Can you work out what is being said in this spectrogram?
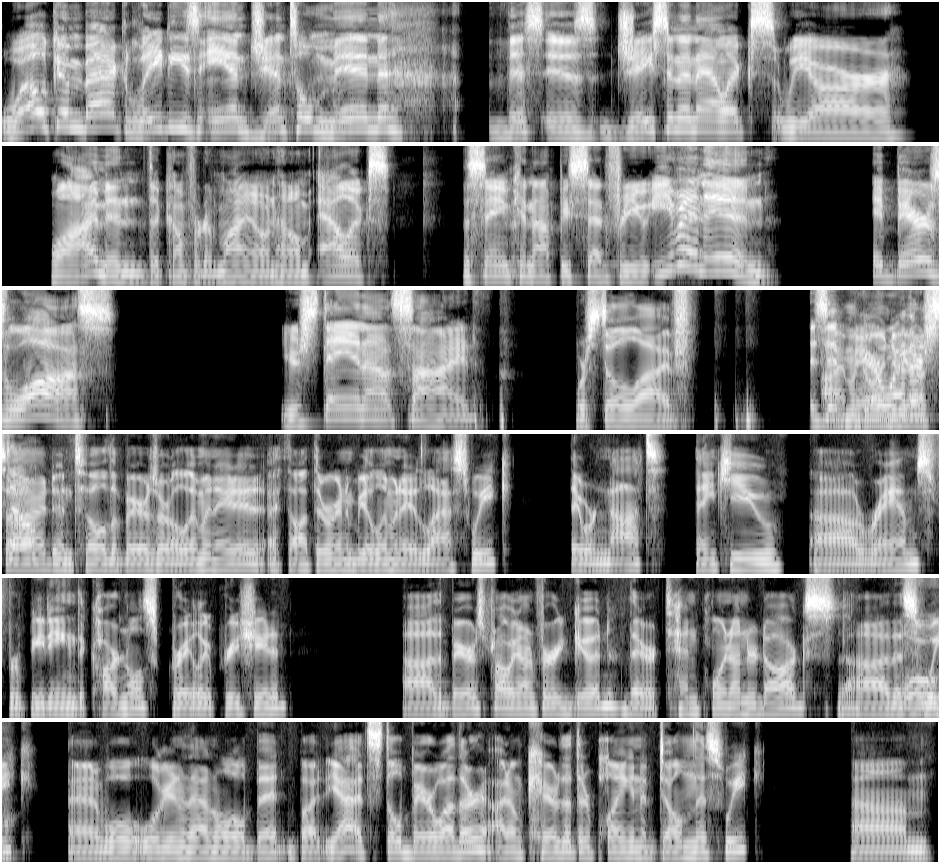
Welcome back, ladies and gentlemen. This is Jason and Alex. We are, well, I'm in the comfort of my own home. Alex, the same cannot be said for you. Even in a Bears loss, you're staying outside. We're still alive. Is it I'm bear going to be weather still? until the Bears are eliminated. I thought they were going to be eliminated last week. They were not. Thank you, uh, Rams, for beating the Cardinals. Greatly appreciated. Uh, the Bears probably aren't very good. They're 10 point underdogs uh, this Whoa. week. And we'll we'll get into that in a little bit. But yeah, it's still bear weather. I don't care that they're playing in a dome this week. Um,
